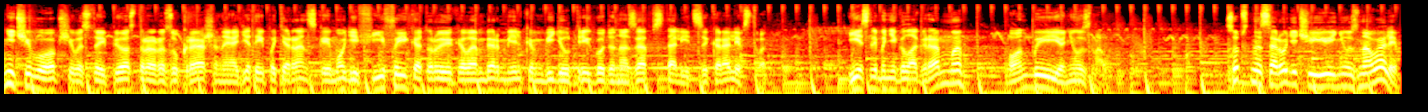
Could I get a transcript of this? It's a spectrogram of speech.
Ничего общего с той пестро разукрашенной, одетой по тиранской моде фифой, которую Коломбер мельком видел три года назад в столице королевства. Если бы не голограмма, он бы ее не узнал. Собственно, сородичи ее и не узнавали.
